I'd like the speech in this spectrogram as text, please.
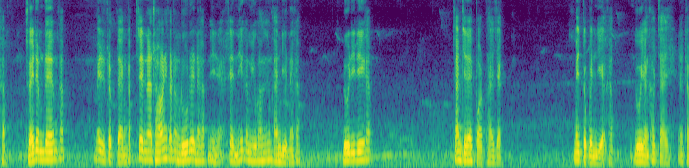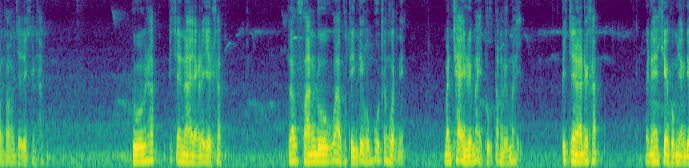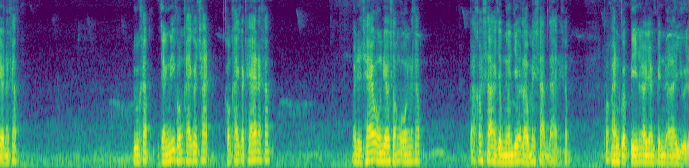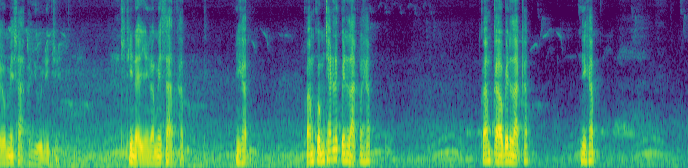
ครับ สวยเดิมๆครับ ไม่ได้ตกแต่งครับ เส้นหน้าท้องนี่ก็ต้องดูด้วยนะครับ นี่เนี่ยเส้นนี้ก็มีความสำคัญอยู่นะครับ ดูดีๆครับ ท่านจะได้ปลอดภัยจาก ไม่ตกเป็นเหยื่อครับ ดูอย่างเข้าใจและทำความเข้าใจเด้วยกันครับ ดูครับพิจารณาอย่างละเอียดครับ แล้วฟังดูว่าสิ่งที่ผมพูดทั้งหมดนี่มันใช่หรือไม่ถูกต้องหรือไม่ พิจารณาด้วยครับ ไม่ได้ให้เชื่อผมอย่างเดียวนะครับ ดูครับ อย่างนี้ของใครก็ชัด ของใครก็แท้นะครับไม่ได้แท้องค์เดียวสององค์นะครับพระเขาสร้างจำนวนเยอะเราไม่ทราบได้นะครับ เพราะพันกว่าปีเรายังเป็นอะไรอยู่เราไม่ทราบอยู่ในที่ที่ไหนยังเราไม่ทราบครับ นี่ครับ ความคมชัดลึกเป็นหลักนะครับ ความเก่าเป็นหลักครับ นี่ครับ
